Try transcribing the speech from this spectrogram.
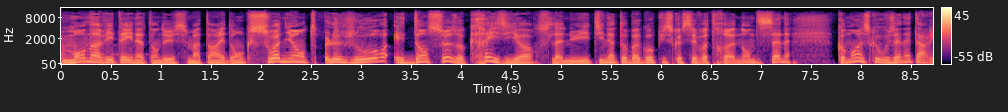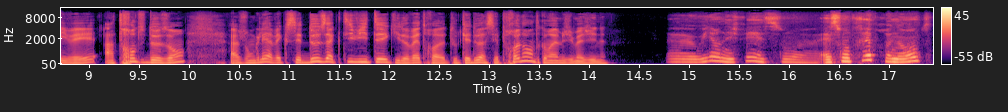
Mon invité inattendu ce matin est donc soignante le jour et danseuse au Crazy Horse la nuit. Tina Tobago, puisque c'est votre nom de scène, comment est-ce que vous en êtes arrivée à 32 ans à jongler avec ces deux activités qui doivent être toutes les deux assez prenantes quand même, j'imagine? Euh, Oui, en effet, elles sont, euh, elles sont très prenantes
